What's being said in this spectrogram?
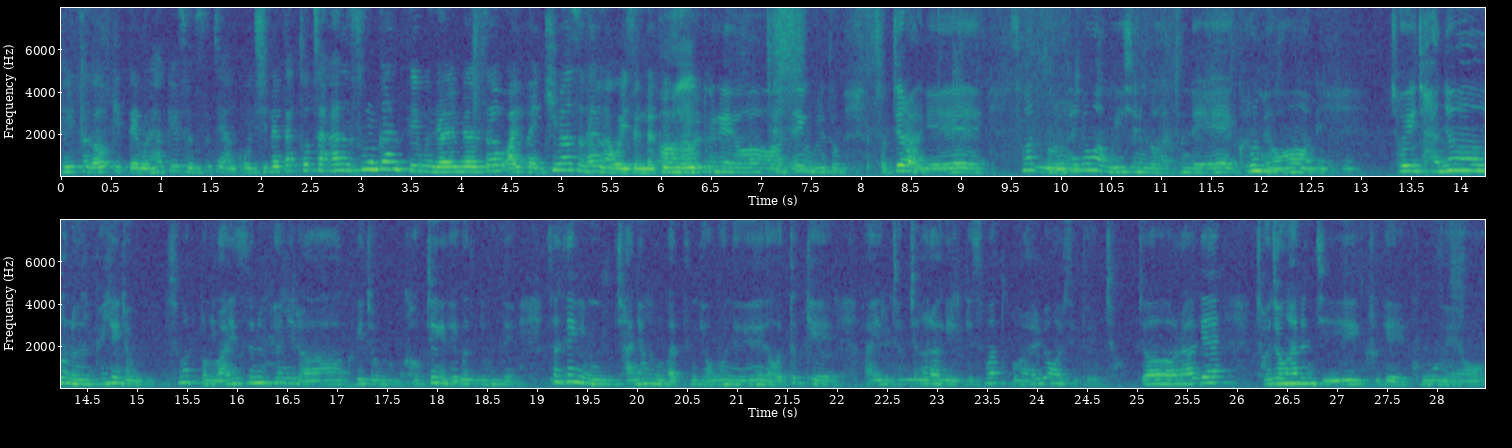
데이터가 없기 때문에 학교에서는 쓰지 않고 집에 딱 도착하는 순간 대문 열면서 와이파이 키면서 사용하고 있습니다. 아 대부분. 그래요. 아, 네, 선생님 그래도 적절하게 스마트폰을 음. 활용하고 계시는 것 같은데 그러면 네, 네. 저희 자녀는 굉장히 좀 스마트폰 많이 쓰는 편이라 그게 좀 걱정이 되거든요. 근데 선생님 자녀분 같은 경우는 어떻게 아이를 적절하게 이렇게 스마트폰을 활용할 수 있도록 적 절하게 조정하는지 그게 궁금해요.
